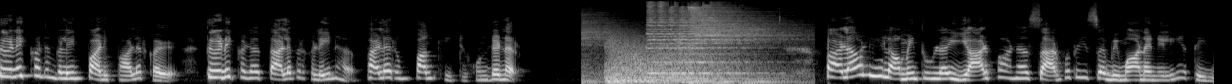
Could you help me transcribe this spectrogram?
திணைக்களங்களின் பணிப்பாளர்கள் திணைக்கள தலைவர்கள் என பலரும் பங்கேற்றுக் கொண்டனர். பலாலியில் அமைந்துள்ள யாழ்ப்பாண சர்வதேச விமான நிலையத்தின்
